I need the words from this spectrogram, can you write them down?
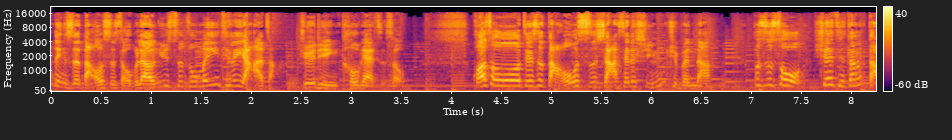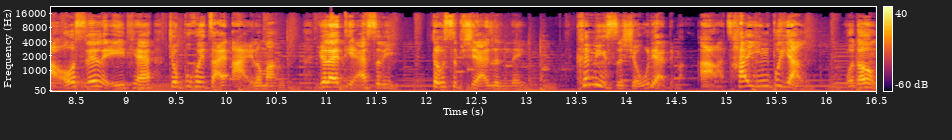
定是道士受不了女施主每天的压榨，决定投案自首。话说，这是道士下山的新剧本呐？不是说选择当道士的那一天就不会再爱了吗？原来电视里都是骗人的，肯定是修炼的嘛！啊，采阴补阳，我懂。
